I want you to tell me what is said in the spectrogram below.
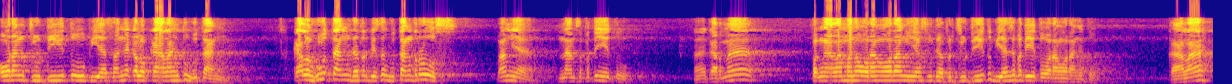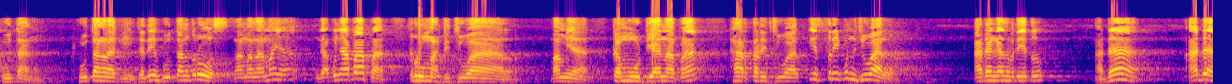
orang judi itu biasanya kalau kalah itu hutang. Kalau hutang sudah terbiasa hutang terus. Paham ya? Nah, seperti itu. Nah, karena pengalaman orang-orang yang sudah berjudi itu biasa seperti itu orang-orang itu. Kalah hutang hutang lagi. Jadi hutang terus, lama-lama ya enggak punya apa-apa. Rumah dijual, paham ya? Kemudian apa? Harta dijual, istri pun dijual. Ada enggak seperti itu? Ada. Ada.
